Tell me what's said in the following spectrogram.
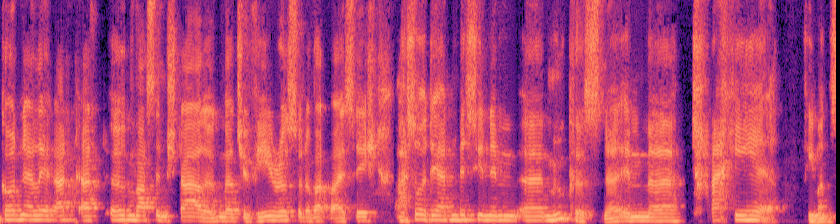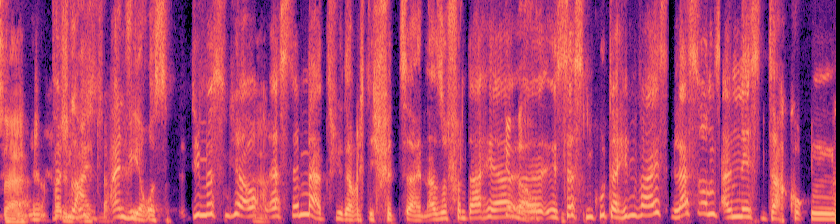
Gordon Elliott hat, hat irgendwas im Stahl, irgendwelche Virus oder was weiß ich. Achso, der hat ein bisschen im Mucus, ne, im äh, Trachea wie man sagt. Ja, Verschleiß, ein Virus. Die müssen ja auch ja. erst im März wieder richtig fit sein. Also von daher genau. äh, ist das ein guter Hinweis. Lass uns am nächsten Tag gucken,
